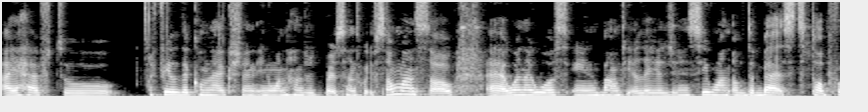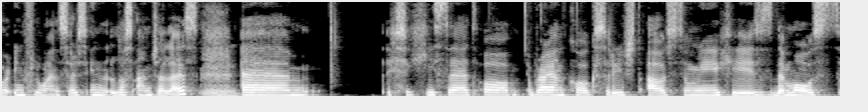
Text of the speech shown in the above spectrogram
I have to feel the connection in 100% with someone. So uh, when I was in Bounty LA agency, one of the best top four influencers in Los Angeles, mm. um, he said, "Oh, Brian Cox reached out to me. He's the most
